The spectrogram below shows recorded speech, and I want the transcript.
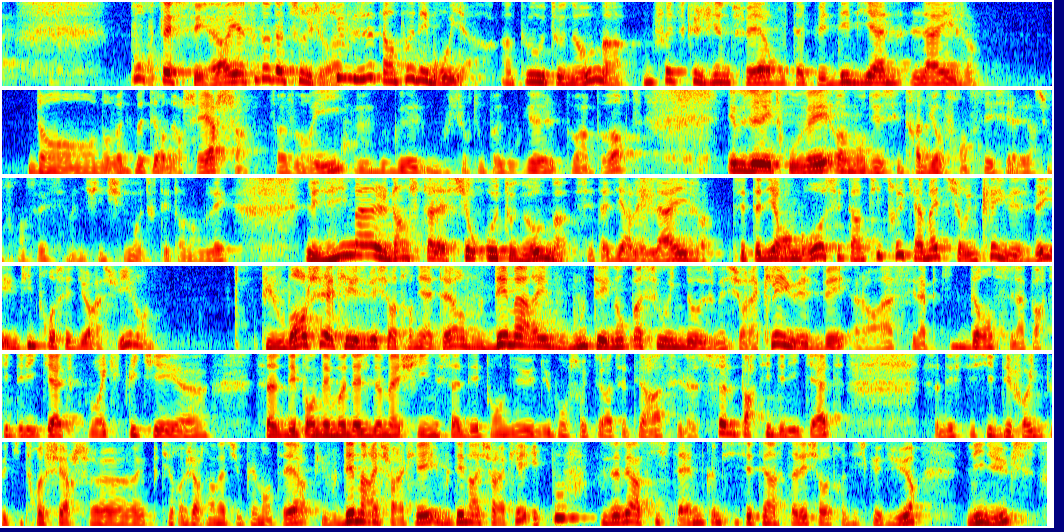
pour tester, alors il y a tout un tas de solutions. Si vous êtes un peu débrouillard, un peu autonome, vous faites ce que je viens de faire, vous tapez Debian Live dans, votre moteur de recherche, favori, euh, Google ou surtout pas Google, peu importe, et vous allez trouver, oh mon dieu, c'est traduit en français, c'est la version française, c'est magnifique, chez moi tout est en anglais, les images d'installation autonome, c'est-à-dire les lives, c'est-à-dire en gros, c'est un petit truc à mettre sur une clé USB, il y a une petite procédure à suivre, puis vous branchez la clé USB sur votre ordinateur, vous démarrez, vous bootez non pas sous Windows, mais sur la clé USB. Alors là, c'est la petite danse, c'est la partie délicate pour expliquer. Euh, ça dépend des modèles de machines, ça dépend du, constructeur, etc. C'est la seule partie délicate. Ça nécessite des fois une petite recherche, euh, une petite recherche supplémentaire. Puis vous démarrez sur la clé, vous démarrez sur la clé, et pouf, vous avez un système comme si c'était installé sur votre disque dur Linux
